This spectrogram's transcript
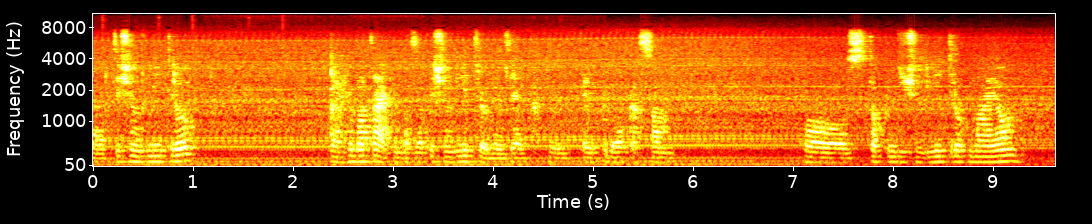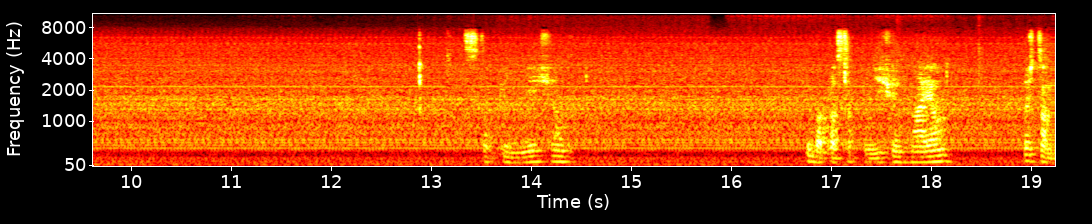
za 1000 litrów. Ale chyba tak, chyba za 1000 litrów, więc jak tutaj pudełka są po 150 litrów mają. 150. Chyba po 150 mają. Zresztą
